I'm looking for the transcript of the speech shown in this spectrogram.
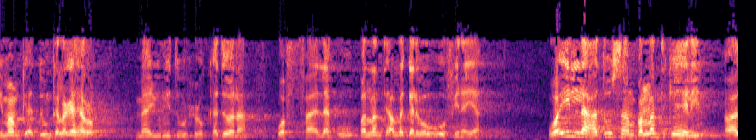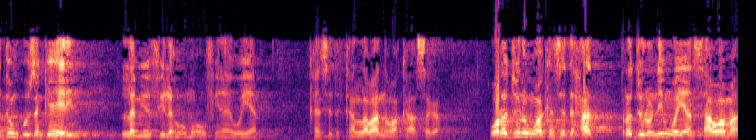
imaamka adduunka laga helo maa yuriidu wuxuu ka doonaa wafaa lahu ballantii alla gale waa u oofinaya wailaa hadduusan ballanti ka helin oo adduunka uusan ka helin lam yufi lahu uma oofinayo weyaan kan labaadna waa ka asaga. Warajulun waa kan saddexaad rajulu nin weeyaan saawama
